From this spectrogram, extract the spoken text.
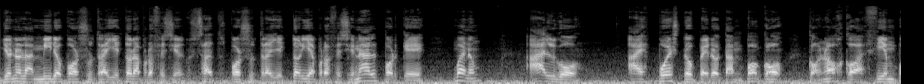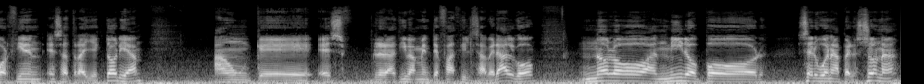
yo no la admiro por su trayectoria, por su trayectoria profesional, porque, bueno, algo ha expuesto, pero tampoco conozco a 100% esa trayectoria, aunque es relativamente fácil saber algo. No lo admiro por ser buena persona,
